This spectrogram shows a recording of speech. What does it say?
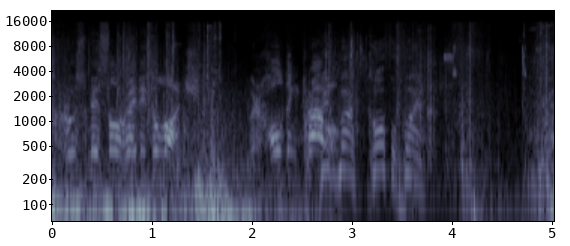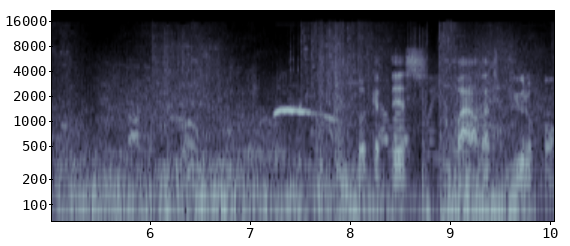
Cruise missile ready to launch. We're holding Bravo. Look at this. Wow, that's beautiful.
